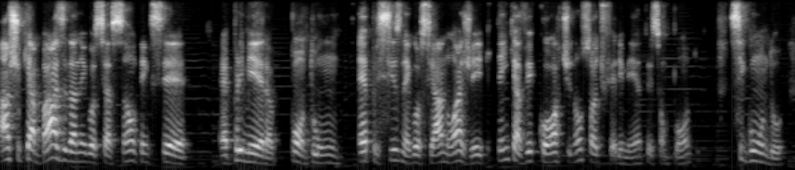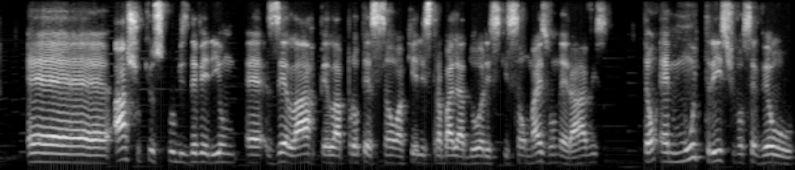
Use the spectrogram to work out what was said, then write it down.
Acho que a base da negociação tem que ser, é, primeira, ponto um, é preciso negociar, não há jeito, tem que haver corte, não só de ferimento, esse é um ponto. Segundo, é, acho que os clubes deveriam é, zelar pela proteção àqueles trabalhadores que são mais vulneráveis. Então é muito triste você ver o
